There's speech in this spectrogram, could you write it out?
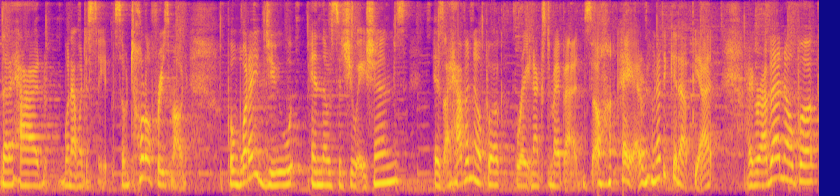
that I had when I went to sleep? So, total freeze mode. But what I do in those situations is I have a notebook right next to my bed. So, hey, I don't even have to get up yet. I grab that notebook,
